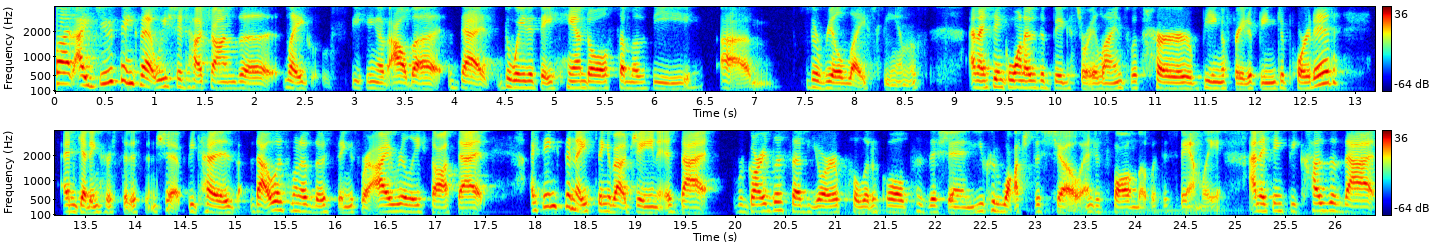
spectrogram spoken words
But I do think that we should touch on the like speaking of Alba that the way that they handle some of the um, the real life themes. And I think one of the big storylines was her being afraid of being deported and getting her citizenship because that was one of those things where I really thought that I think the nice thing about Jane is that regardless of your political position, you could watch this show and just fall in love with this family. And I think because of that,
